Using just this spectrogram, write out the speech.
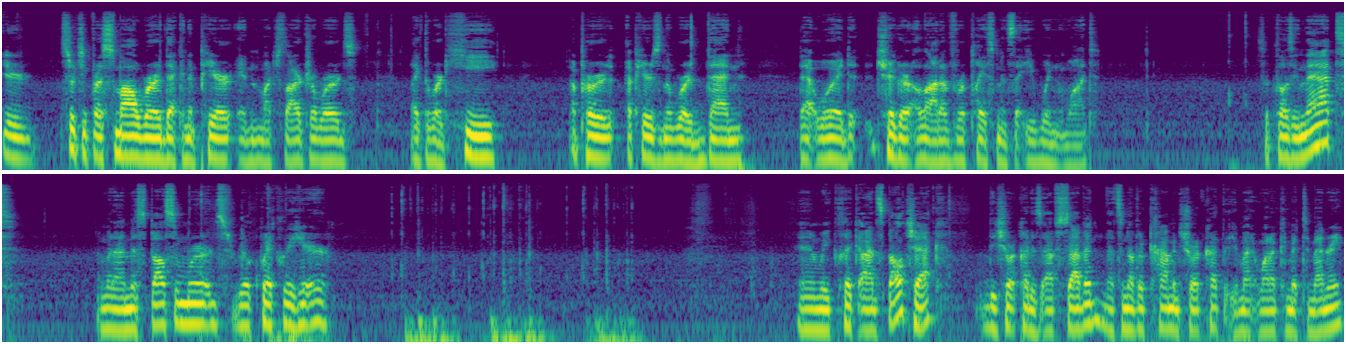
you're searching for a small word that can appear in much larger words, like the word he appear, appears in the word then that would trigger a lot of replacements that you wouldn't want. So closing that, I'm going to misspell some words real quickly here. And we click on spell check. The shortcut is F7. That's another common shortcut that you might want to commit to memory.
